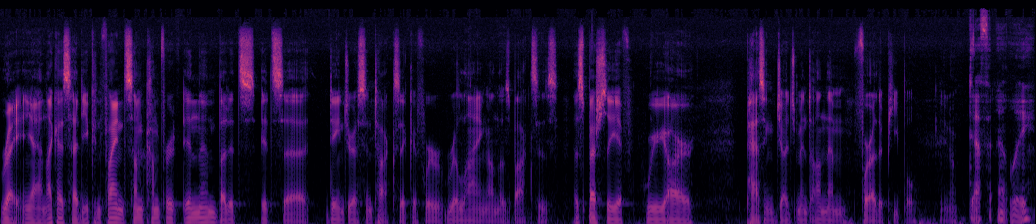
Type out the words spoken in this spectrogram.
Right. Yeah, and like I said, you can find some comfort in them, but it's it's uh, dangerous and toxic if we're relying on those boxes, especially if we are passing judgment on them for other people. You know. Definitely.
